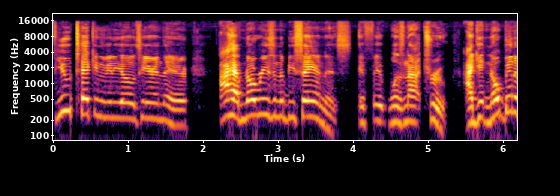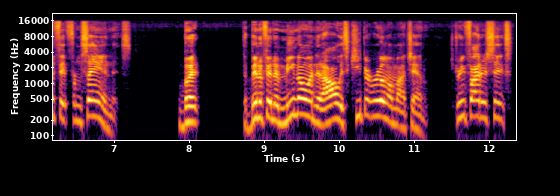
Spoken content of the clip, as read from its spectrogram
few Tekken videos here and there. I have no reason to be saying this if it was not true. I get no benefit from saying this. But the benefit of me knowing that I always keep it real on my channel. Street Fighter 6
